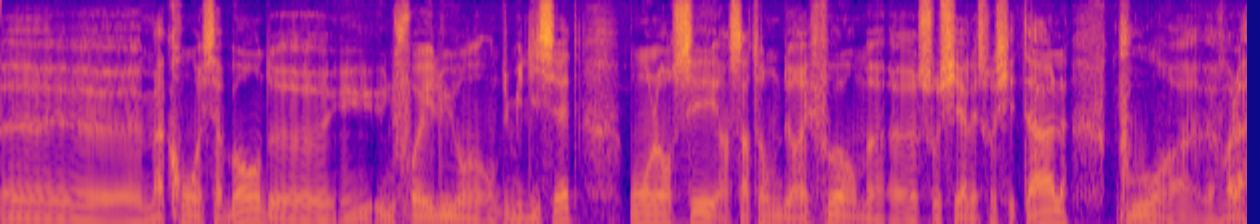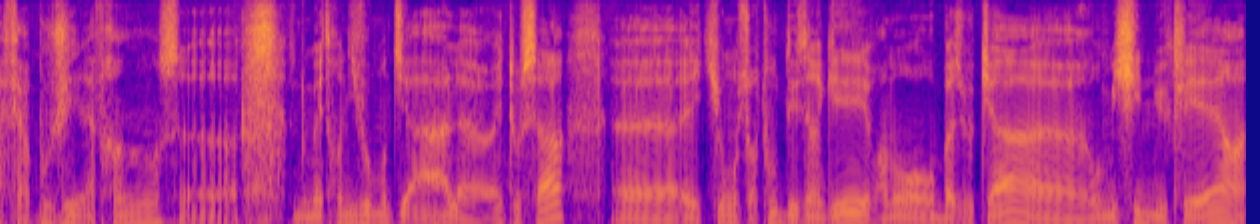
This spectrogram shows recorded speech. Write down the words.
euh, Macron et sa bande, euh, une fois élus en, en 2017, ont lancé un certain nombre de réformes euh, sociales et sociétales pour bah, voilà, faire bouger la France, nous mettre au niveau mondial et tout ça, et qui ont surtout désingué vraiment au bazooka, aux missiles nucléaires,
